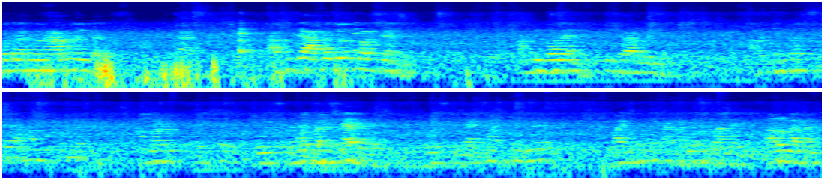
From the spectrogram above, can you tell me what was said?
ওটা মানে আবেদন করেন আপনি যে আবেদন করছেন আপনি বলেন আমার আলু লাগানো।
